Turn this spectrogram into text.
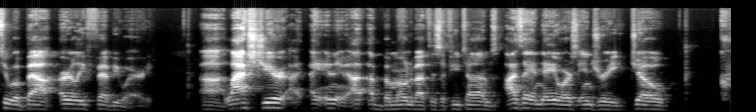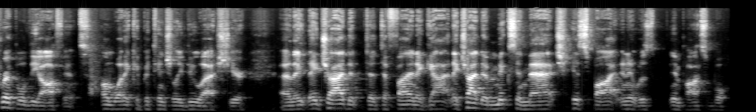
to about early February. Uh, last year, I, I, I've bemoaned about this a few times. Isaiah Neyor's injury, Joe, crippled the offense on what it could potentially do last year. Uh, they, they tried to, to, to, find a guy. They tried to mix and match his spot, and it was impossible.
